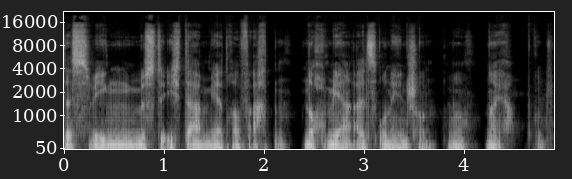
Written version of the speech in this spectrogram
Deswegen müsste ich da mehr drauf achten. Noch mehr als ohnehin schon. Naja, gut.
